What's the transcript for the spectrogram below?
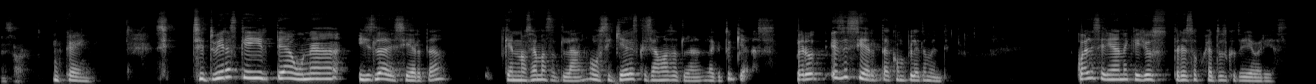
Exacto. Ok. Si, si, tuvieras que irte a una isla desierta, que no sea Mazatlán, o si quieres que sea Mazatlán, la que tú quieras, pero es desierta completamente, ¿Cuáles serían aquellos tres objetos que te llevarías?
